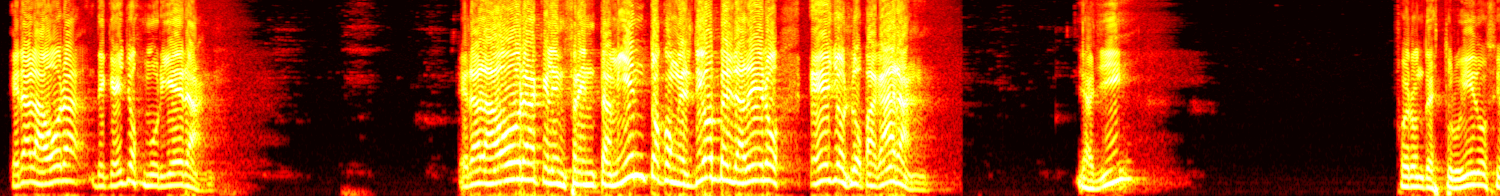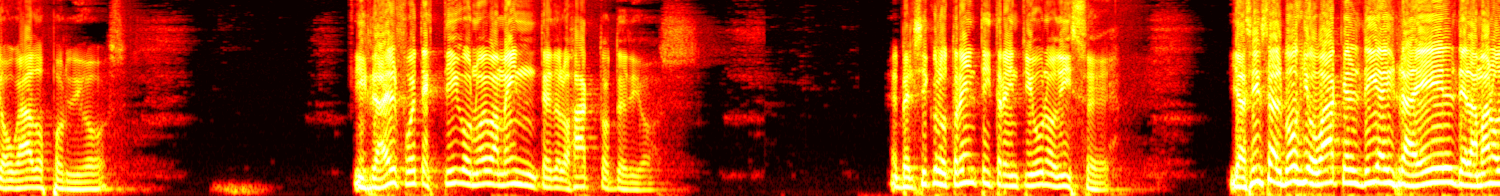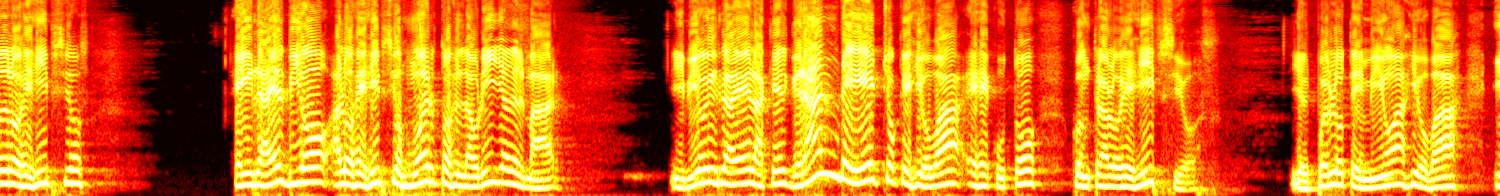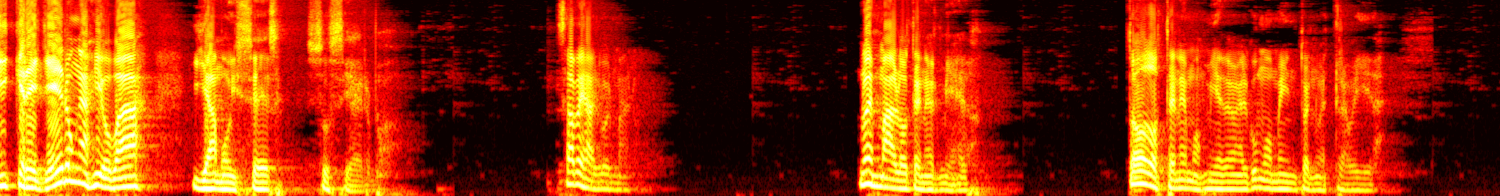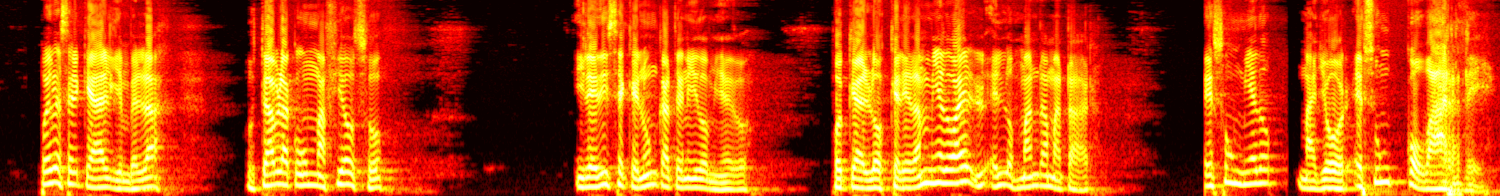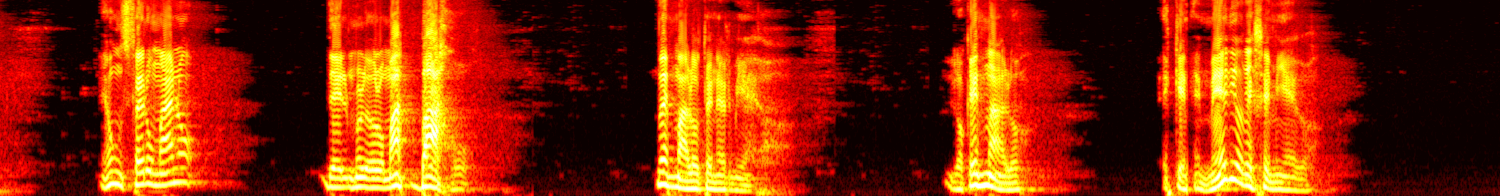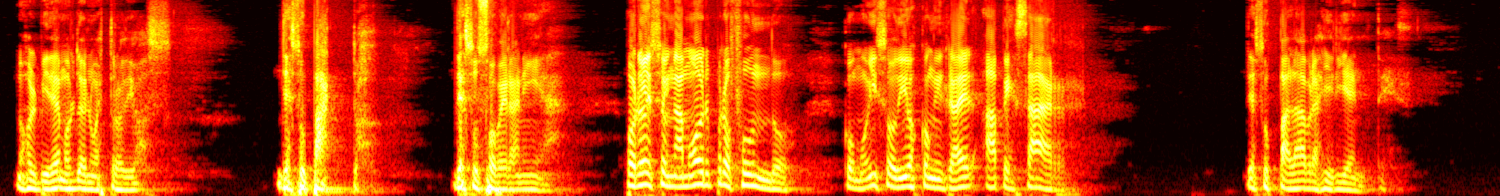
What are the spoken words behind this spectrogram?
Era la hora de que ellos murieran. Era la hora que el enfrentamiento con el Dios verdadero ellos lo pagaran. Y allí fueron destruidos y ahogados por Dios. Israel fue testigo nuevamente de los actos de Dios. El versículo 30 y 31 dice, y así salvó Jehová aquel día Israel de la mano de los egipcios e Israel vio a los egipcios muertos en la orilla del mar. Y vio Israel aquel grande hecho que Jehová ejecutó contra los egipcios. Y el pueblo temió a Jehová y creyeron a Jehová y a Moisés su siervo. ¿Sabes algo, hermano? No es malo tener miedo. Todos tenemos miedo en algún momento en nuestra vida. Puede ser que alguien, ¿verdad? Usted habla con un mafioso y le dice que nunca ha tenido miedo, porque a los que le dan miedo a él, él los manda a matar. Es un miedo mayor, es un cobarde, es un ser humano de lo más bajo. No es malo tener miedo. Lo que es malo es que en medio de ese miedo nos olvidemos de nuestro Dios de su pacto, de su soberanía. Por eso en amor profundo, como hizo Dios con Israel, a pesar de sus palabras hirientes,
